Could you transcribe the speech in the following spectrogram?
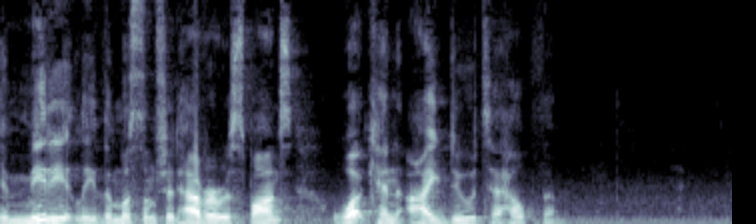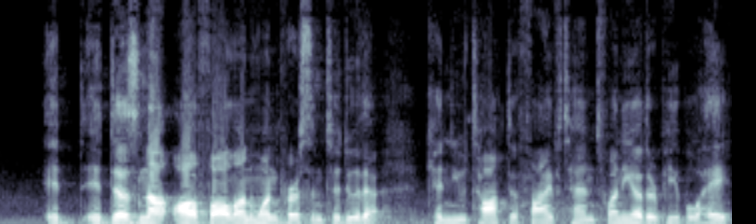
Immediately, the Muslim should have a response what can I do to help them? It, it does not all fall on one person to do that. Can you talk to 5, 10, 20 other people? Hey,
